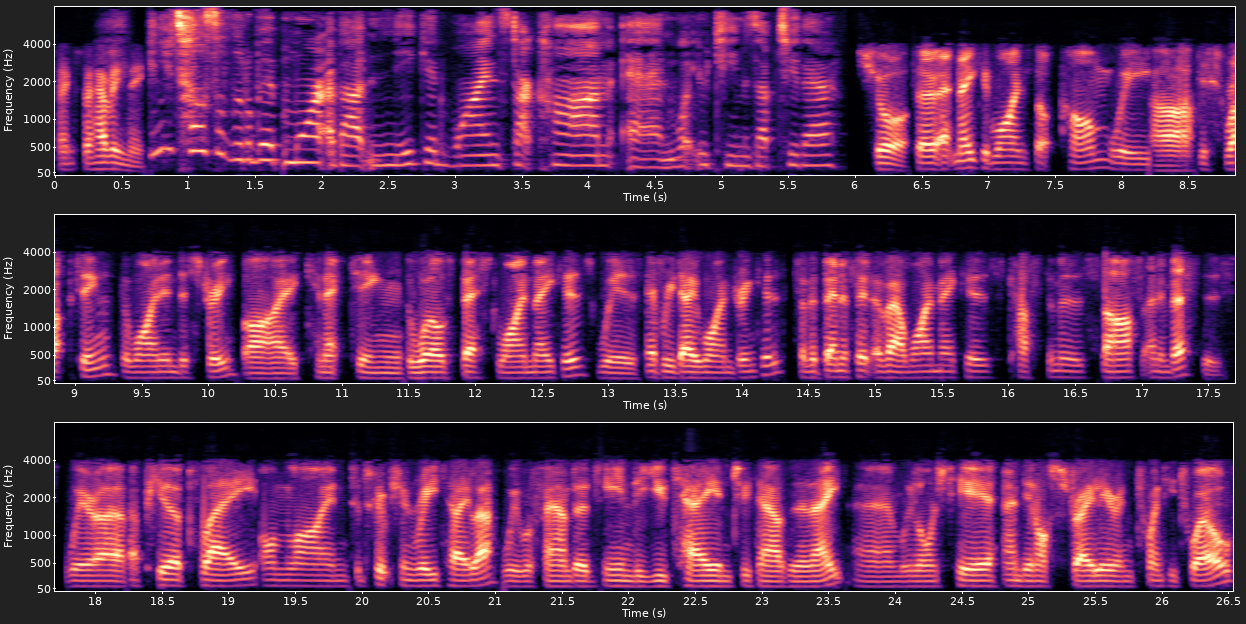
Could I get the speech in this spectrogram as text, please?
Thanks for having me. Can you tell us a little bit more about NakedWines.com and what your team is up to there? Sure. So at nakedwines.com, we are disrupting the wine industry by connecting the world's best winemakers with everyday wine drinkers for the benefit of our winemakers, customers, staff, and investors. We're a, a pure play online subscription retailer. We were founded in the UK in 2008 and we launched here and in Australia in 2012.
